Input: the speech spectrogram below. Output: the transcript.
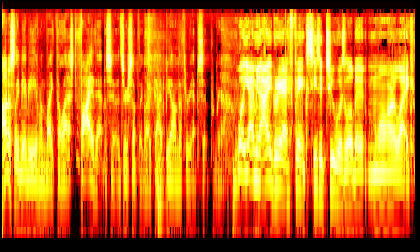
Honestly, maybe even like the last five episodes or something like that beyond the three episode premiere. Well, yeah, I mean, I agree. I think season two was a little bit more like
